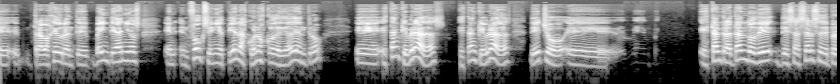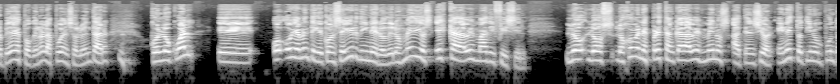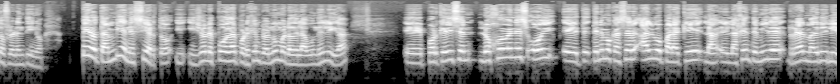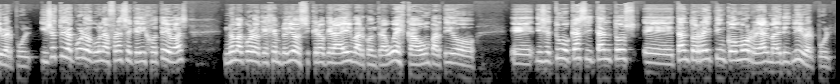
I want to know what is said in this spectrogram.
trabajé durante 20 años en, en, Fox, en ESPN, las conozco desde adentro, están quebradas, están quebradas. De hecho, están tratando de deshacerse de propiedades porque no las pueden solventar. Con lo cual, eh, obviamente que conseguir dinero de los medios es cada vez más difícil. los, los, jóvenes prestan cada vez menos atención. En esto tiene un punto Florentino. Pero también es cierto, y, yo les puedo dar, por ejemplo, el número de la Bundesliga, eh, porque dicen, los jóvenes hoy eh, tenemos que hacer algo para que la, la, gente mire Real Madrid-Liverpool. Y yo estoy de acuerdo con una frase que dijo Tebas, no me acuerdo qué ejemplo dio, creo que era Eibar contra Huesca o un partido, eh, dice, tuvo casi tantos, eh, tanto rating como Real Madrid-Liverpool.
